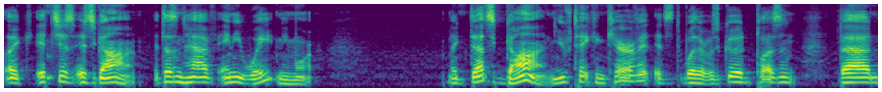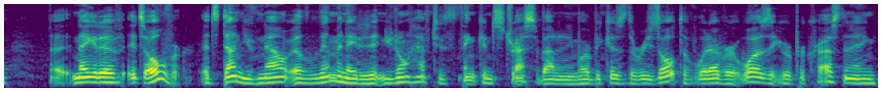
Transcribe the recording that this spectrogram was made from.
Like it just it's gone. It doesn't have any weight anymore. Like that's gone. You've taken care of it. It's whether it was good, pleasant, bad, uh, negative, it's over. It's done. You've now eliminated it and you don't have to think and stress about it anymore because the result of whatever it was that you were procrastinating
